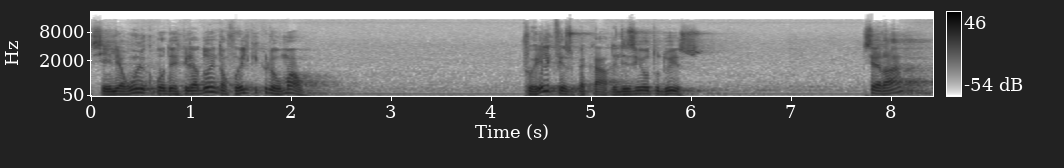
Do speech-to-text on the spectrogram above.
Se ele é o único poder criador, então foi ele que criou o mal. Foi ele que fez o pecado, ele desenhou tudo isso. Será?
